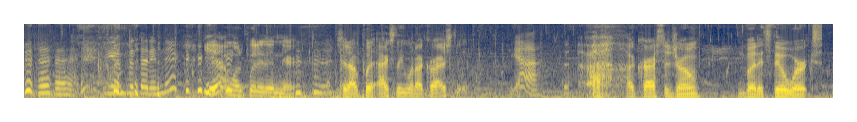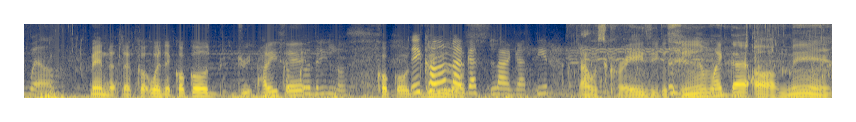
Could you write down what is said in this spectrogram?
you gonna put that in there? yeah, I want to put it in there. Should I put actually when I crashed it? yeah. I crashed the drone, but it still works. Well, Man, the, the co- what is it? Coco, how do you say it? cocodrilos. Coco. They call them la, gat- la gatirja. That was crazy to see him like that. Oh man,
